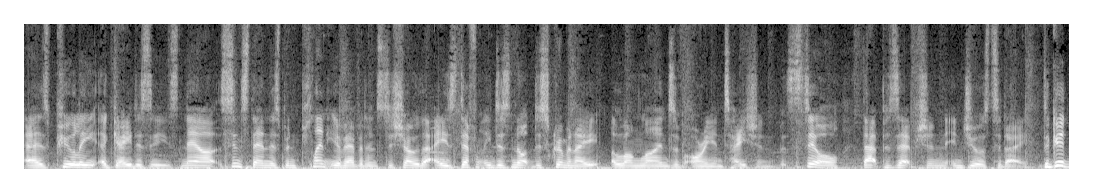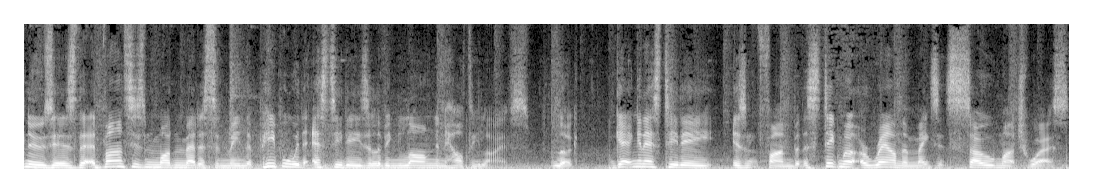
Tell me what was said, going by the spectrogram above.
as purely a gay disease. Now, since then, there's been plenty of evidence to show that AIDS definitely does not discriminate along lines of orientation, but still, that perception endures today. The good news is that advances in modern medicine mean that people with STDs are living long and healthy lives. Look, getting an STD isn't fun, but the stigma around them makes it so much worse.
